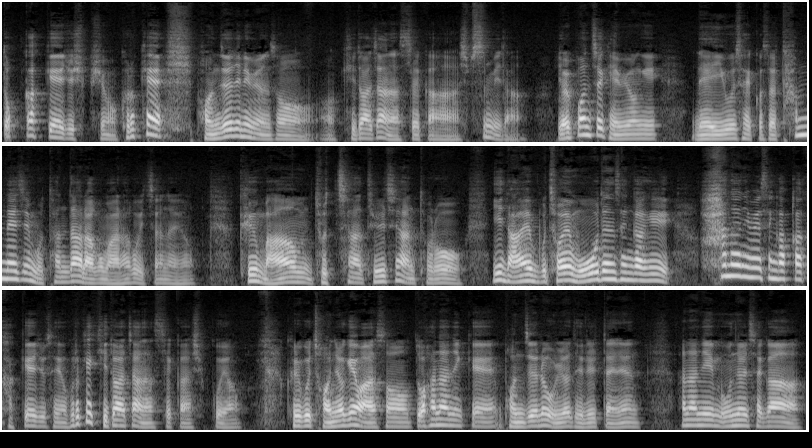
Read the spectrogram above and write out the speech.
똑같게 해주십시오. 그렇게 번제 드리면서 어, 기도하지 않았을까 싶습니다. 열 번째 계명이 내 이웃의 것을 탐내지 못한다라고 말하고 있잖아요. 그 마음조차 들지 않도록 이 나의 저의 모든 생각이 하나님의 생각과 같게 해주세요. 그렇게 기도하지 않았을까 싶고요. 그리고 저녁에 와서 또 하나님께 번제를 올려드릴 때는 하나님 오늘 제가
